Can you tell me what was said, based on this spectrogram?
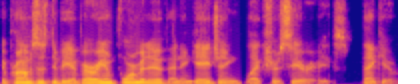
It promises to be a very informative and engaging lecture series. Thank you.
